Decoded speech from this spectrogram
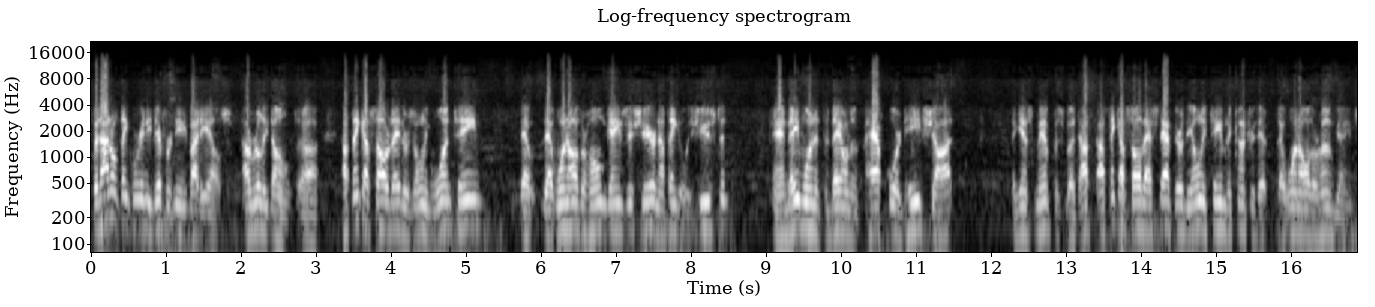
But I don't think we're any different than anybody else. I really don't. Uh, I think I saw today there's only one team that that won all their home games this year, and I think it was Houston, and they won it today on a half court heave shot against Memphis. But I, I think I saw that stat. They're the only team in the country that, that won all their home games.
